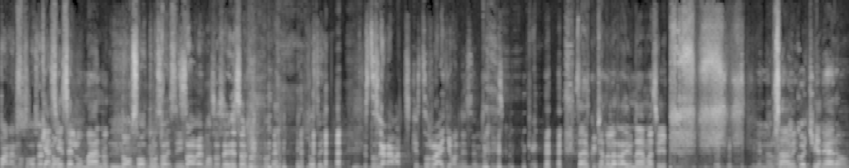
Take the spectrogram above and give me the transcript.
para pues, nosotros. que así es el humano. Nosotros pues sabemos hacer eso. estos garabatos, que estos rayones en el disco. Están escuchando la radio nada más y oye. y en la radio cochinero.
